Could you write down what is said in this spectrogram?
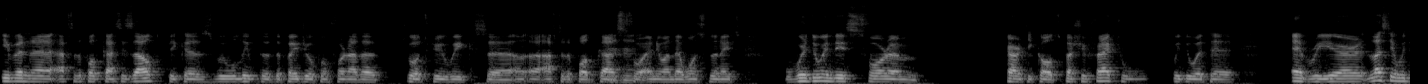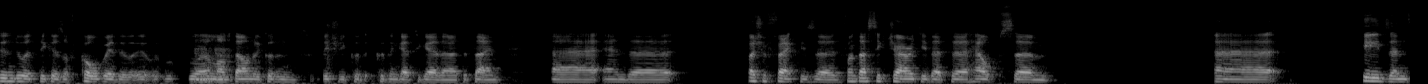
even uh, after the podcast is out, because we will leave the, the page open for another two or three weeks uh, uh, after the podcast Mhm. for anyone that wants to donate. We're doing this for um charity called Special Effect. We do it uh, every year. Last year we didn't do it because of COVID. We we were in Mhm. lockdown. We couldn't literally could, couldn't get together at the time, uh, and. Uh, Special Effect is a fantastic charity that uh, helps um, uh, kids and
